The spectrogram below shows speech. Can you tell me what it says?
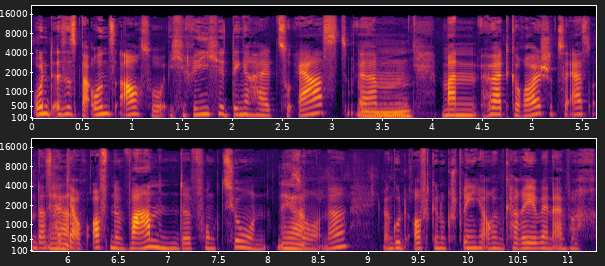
Und es ist bei uns auch so. Ich rieche Dinge halt zuerst. Mhm. Ähm, man hört Geräusche zuerst und das ja. hat ja auch oft eine warnende Funktion. Ja. So, ne? Ich meine, gut, oft genug springe ich auch im Karree, wenn einfach,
